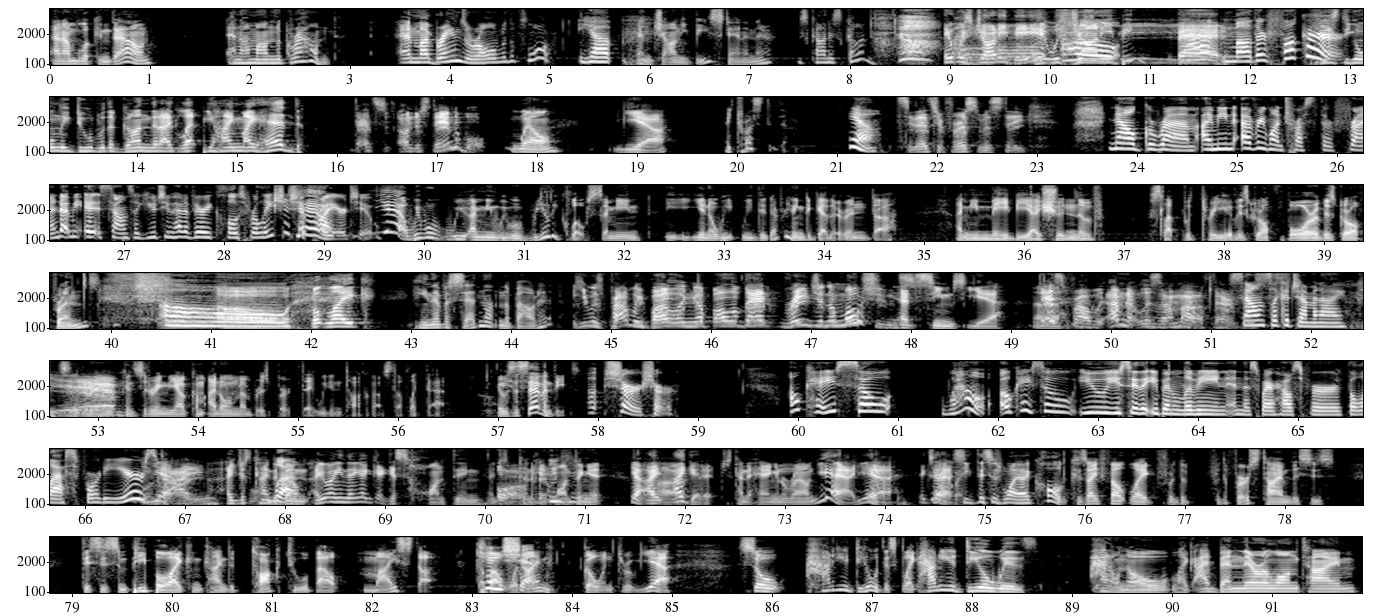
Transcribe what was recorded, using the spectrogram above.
and I'm looking down, and I'm on the ground, and my brains are all over the floor. Yep. And Johnny B's standing there. He's got his gun. It was Johnny B. It was Johnny Oh, B. bad. That motherfucker. He's the only dude with a gun that I'd let behind my head. That's understandable. Well, yeah, I trusted him. Yeah. See, that's your first mistake. Now, Graham, I mean, everyone trusts their friend. I mean, it sounds like you two had a very close relationship Yeah, prior to. Yeah, we were. We, I mean, we were really close. I mean, y- you know, we we did everything together, and uh, I mean, maybe I shouldn't have slept with three of his girl, four of his girlfriends, Oh. but like, he never said nothing about it. He was probably bottling up all of that rage and emotions. That seems, yeah. Uh, That's probably. I'm not. Listen, I'm not a therapist. Sounds like a Gemini. considering Yeah. considering the outcome. I don't remember his birthday. We didn't talk about stuff like that. It was the 70s. Uh, sure, sure. Okay, so wow. Okay, so you you say that you've been living in this warehouse for the last 40 years. Yeah. Dying. I just kind of Well- been, I, I mean, I, I guess haunting. I just Oh, kind of okay. been haunting it. Yeah, I, I Uh, get it. Just kind of hanging around. Yeah, yeah, Yeah, exactly. see, this is why I called because I felt like for the for the first time, this is this is some people I can kind of talk to about my stuff, Kinship. about what I'm going through. Yeah. So how do you deal with this? Like, how do you deal with? I don't know. Like, I've been there a long time,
